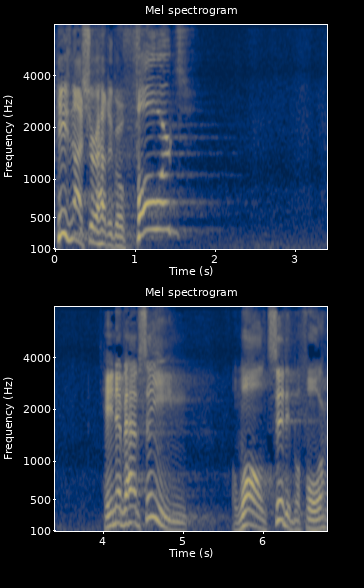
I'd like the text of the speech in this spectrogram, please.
He's not sure how to go forwards. He never have seen a walled city before.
